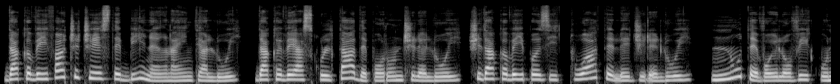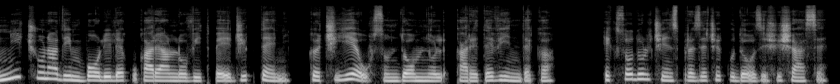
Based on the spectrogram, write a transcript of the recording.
dacă vei face ce este bine înaintea lui, dacă vei asculta de poruncile lui și dacă vei păzi toate legile lui, nu te voi lovi cu niciuna din bolile cu care am lovit pe egipteni, căci eu sunt Domnul care te vindecă. Exodul 15 cu 26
